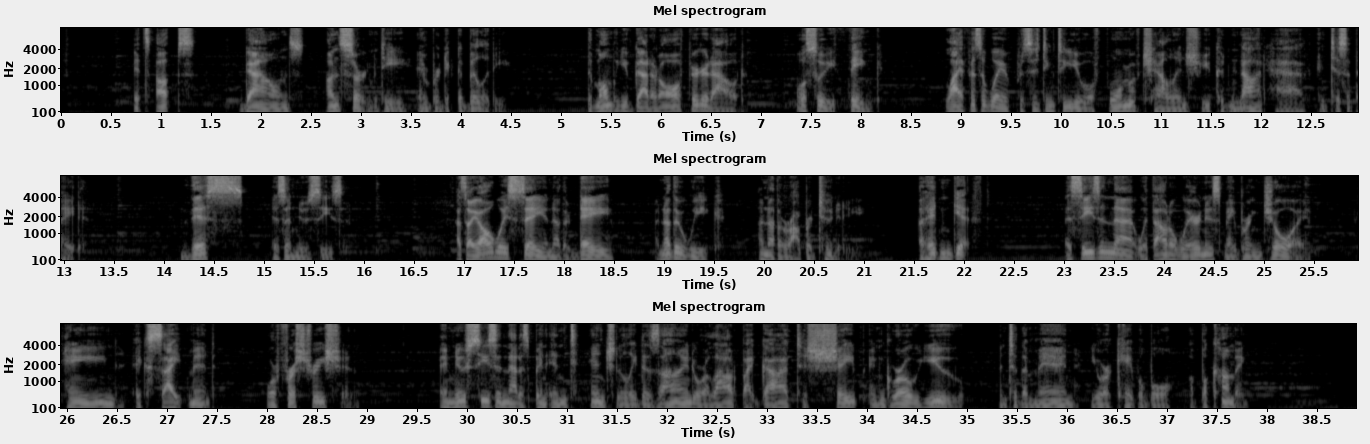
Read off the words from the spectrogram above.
its ups, downs, uncertainty, and predictability. The moment you've got it all figured out, or so you think, life has a way of presenting to you a form of challenge you could not have anticipated. This is a new season. As I always say, another day, another week, another opportunity, a hidden gift a season that, without awareness, may bring joy, pain, excitement, or frustration. A new season that has been intentionally designed or allowed by God to shape and grow you into the man you are capable of becoming.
